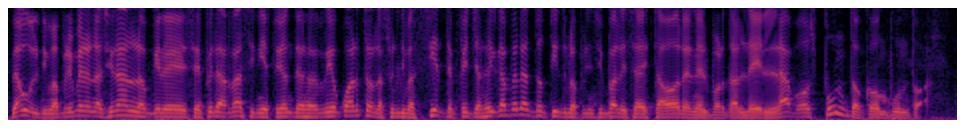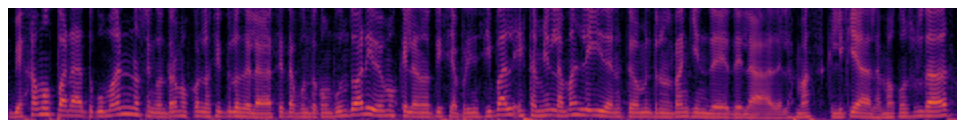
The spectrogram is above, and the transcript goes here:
La última, Primera Nacional, lo que les espera a Racing y Estudiantes del Río Cuarto, las últimas siete fechas del campeonato, títulos principales a esta hora en el portal de lavos.com.ar. Viajamos para Tucumán, nos encontramos con los títulos de la Gaceta.com.ar y vemos que la noticia principal es también la más leída en este momento en el ranking de, la, de las más cliqueadas, las más consultadas.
